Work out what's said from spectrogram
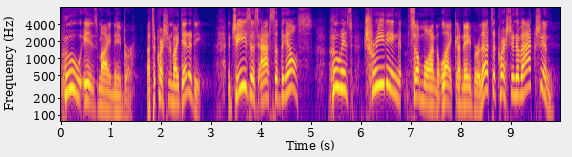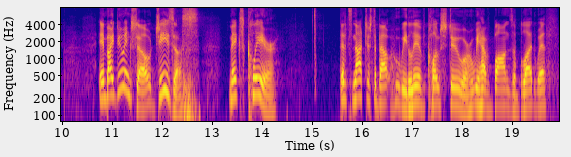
Who is my neighbor? That's a question of identity. Jesus asked something else who is treating someone like a neighbor? That's a question of action. And by doing so, Jesus makes clear that it's not just about who we live close to or who we have bonds of blood with,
